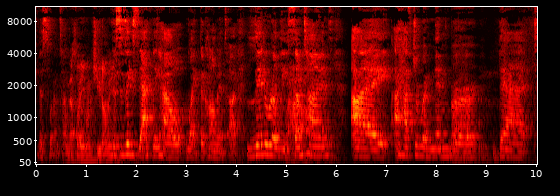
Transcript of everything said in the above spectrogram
This is what I'm talking about. That's why you want to cheat on me? This is exactly how like the comments are. Literally, sometimes I I have to remember that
